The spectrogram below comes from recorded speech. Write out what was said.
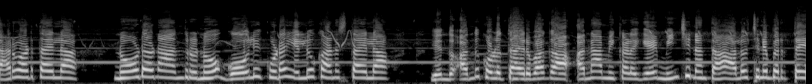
ಯಾರು ಆಡ್ತಾ ಇಲ್ಲ. ನೋಡೋಣ ಅಂದ್ರೂ ಗೋಲಿ ಕೂಡ ಎಲ್ಲೂ ಕಾಣಿಸ್ತಾ ಇಲ್ಲ ಎಂದು ಅಂದುಕೊಳ್ಳುತ್ತಾ ಇರುವಾಗ ಅನಾಮಿಕಳಿಗೆ ಮಿಂಚಿನಂತಹ ಆಲೋಚನೆ ಬರುತ್ತೆ.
